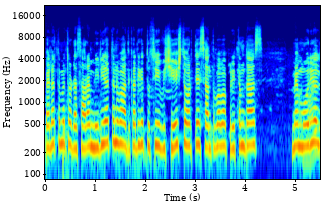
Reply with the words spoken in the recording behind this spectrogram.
ਪਹਿਲਾਂ ਤਾਂ ਮੈਂ ਤੁਹਾਡਾ ਸਾਰਾ ਮੀਡੀਆ ਦਾ ਧੰਨਵਾਦ ਕਰਦੀ ਕਿ ਤੁਸੀਂ ਵਿਸ਼ੇਸ਼ ਤੌਰ ਤੇ ਸੰਤ ਬਾਬਾ ਪ੍ਰੀਤਮ ਦਾਸ ਮੈਮੋਰੀਅਲ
